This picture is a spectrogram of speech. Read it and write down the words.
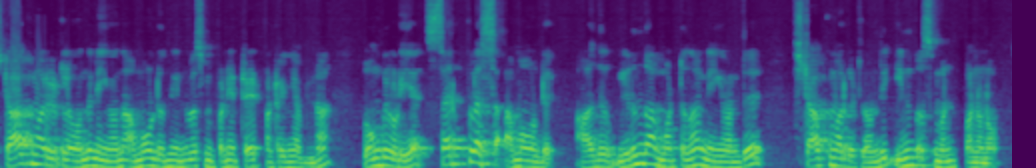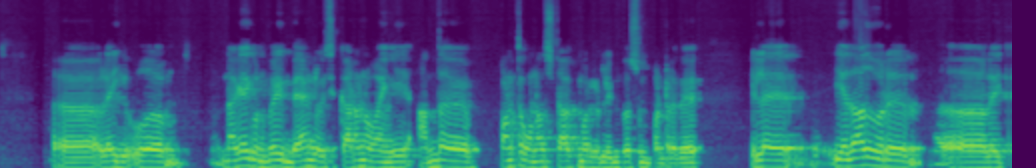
ஸ்டாக் மார்க்கெட்டில் வந்து நீங்கள் வந்து அமௌண்ட் வந்து இன்வெஸ்ட்மெண்ட் பண்ணி ட்ரேட் பண்ணுறீங்க அப்படின்னா உங்களுடைய சர்ப்ளஸ் அமௌண்ட்டு அது இருந்தால் மட்டும்தான் நீங்கள் வந்து ஸ்டாக் மார்க்கெட்டில் வந்து இன்வெஸ்ட்மெண்ட் பண்ணணும். லைக் நகையை கொண்டு போய் பேங்க்ல வச்சு கடனை வாங்கி அந்த பணத்தை கொண்டாந்து ஸ்டாக் மார்க்கெட்டில் இன்வெஸ்ட்மெண்ட் பண்ணுறது இல்லை ஏதாவது ஒரு லைக்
